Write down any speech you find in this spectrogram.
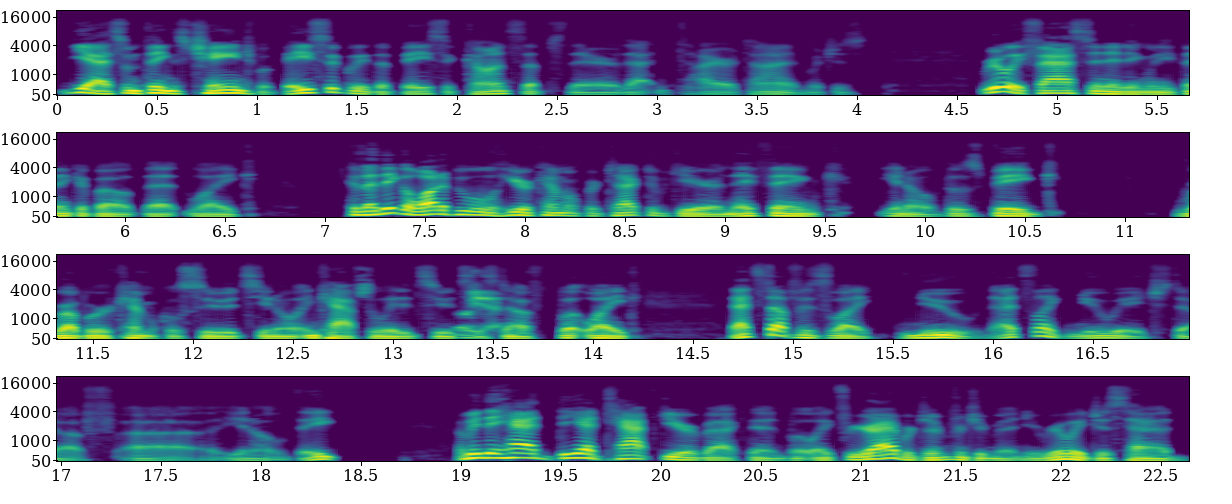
yeah, some things change, but basically the basic concepts there that entire time, which is really fascinating when you think about that. Like, because I think a lot of people hear chemical protective gear and they think you know those big rubber chemical suits, you know, encapsulated suits Oh, and yeah. stuff. But like that stuff is like new. That's like new age stuff. Uh, you know, they I mean they had they had tap gear back then, but like for your average infantryman, you really just had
